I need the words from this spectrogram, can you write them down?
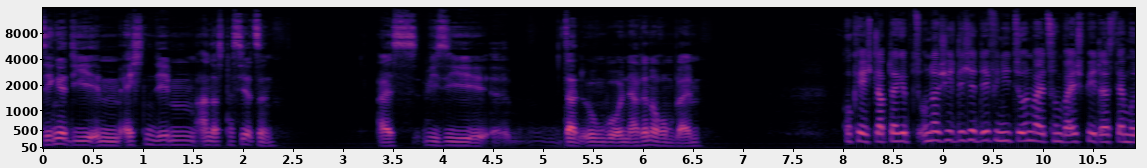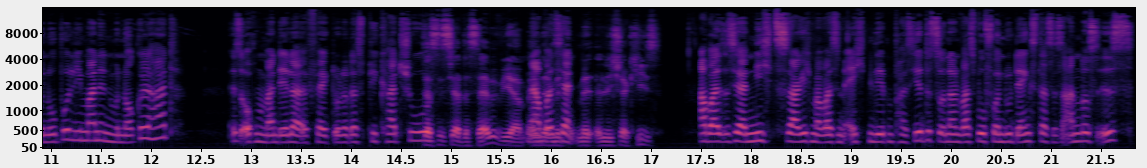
Dinge, die im echten Leben anders passiert sind. Als wie sie äh, dann irgendwo in Erinnerung bleiben. Okay, ich glaube, da gibt es unterschiedliche Definitionen, weil zum Beispiel, dass der Monopoly-Mann ein Monokel hat, ist auch ein Mandela-Effekt. Oder das Pikachu. Das ist ja dasselbe wie am Ja, Ende aber es mit, ist ja- mit Alicia Keys. aber es ist ja nichts, sage ich mal, was im echten Leben passiert ist, sondern was, wovon du denkst, dass es anders ist.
